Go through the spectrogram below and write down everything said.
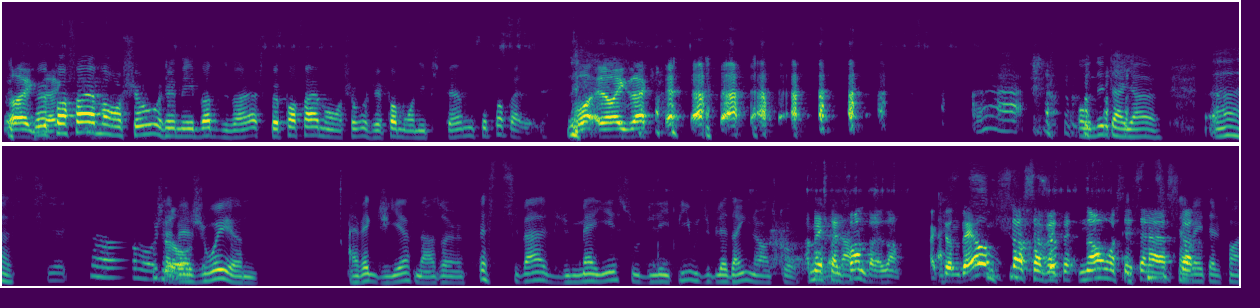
Ouais, je peux pas faire mon show, j'ai mes bottes d'hiver. Je peux pas faire mon show, j'ai pas mon épipène. C'est pas pareil. Ouais, non, exact. On est ailleurs. Ah, c'est. Oh, J'avais joué euh, avec JF dans un festival du maïs ou de l'épi ou du blé d'Inde, en tout cas. Ah, mais c'était le fun, par exemple. À Clondale? Ça, ça va être. Non, c'est ça. Ça avait été le fun.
